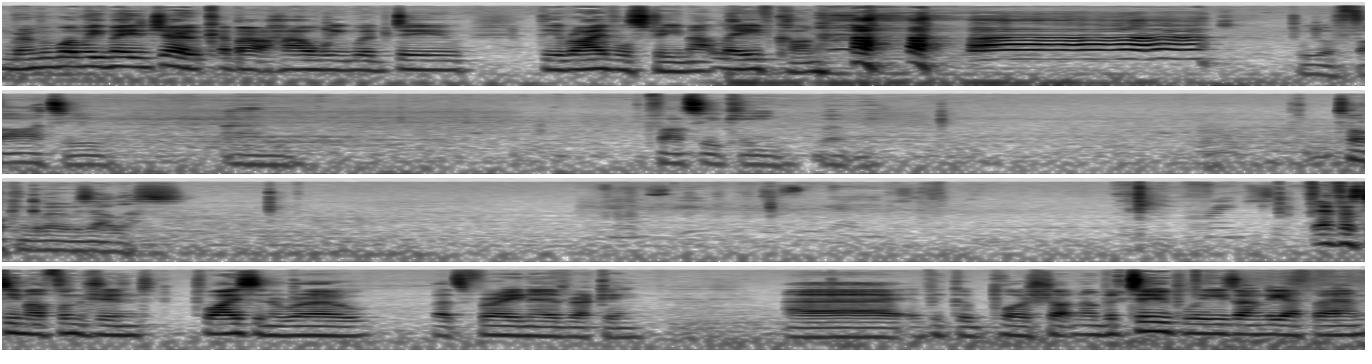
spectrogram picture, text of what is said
Remember when we made a joke about how we would do the arrival stream at LaveCon? we were far too um, far too keen, weren't we? Talking of overzealous. FSD malfunctioned twice in a row. That's very nerve wracking. Uh, if we could pour shot number two, please, Andy FM.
